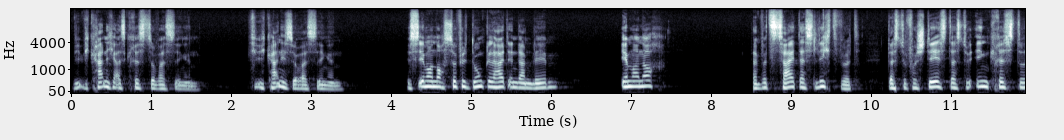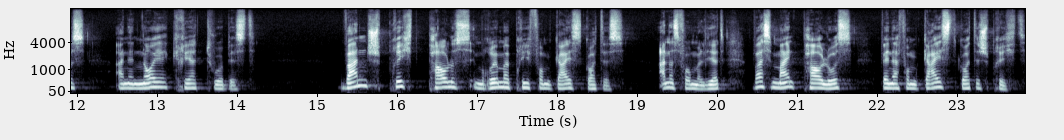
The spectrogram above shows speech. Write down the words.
Wie, wie kann ich als Christ sowas singen? Wie, kann ich sowas singen? Ist immer noch so viel Dunkelheit in deinem Leben? Immer noch? dann wird es Zeit, dass Licht wird, dass du verstehst, dass du in Christus eine neue Kreatur bist. Wann spricht Paulus im Römerbrief vom Geist Gottes? Anders formuliert, was meint Paulus, wenn er vom Geist Gottes spricht?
